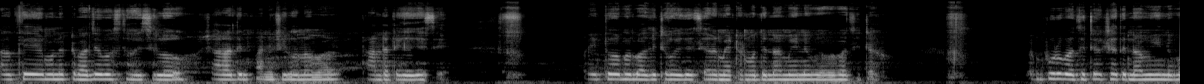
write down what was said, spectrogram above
কালকে এমন একটা বাজে অবস্থা হয়েছিল, সারাদিন পানি ছিল না, আমার ঠান্ডা লেগে গেছে। এই তো আমার বাজিটা হয়ে গেছে, আর আমি এটার মধ্যে নামিয়ে নেব আমার বাজিটা আমি পুরো বাজিটা একসাথে নামিয়ে নেব।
